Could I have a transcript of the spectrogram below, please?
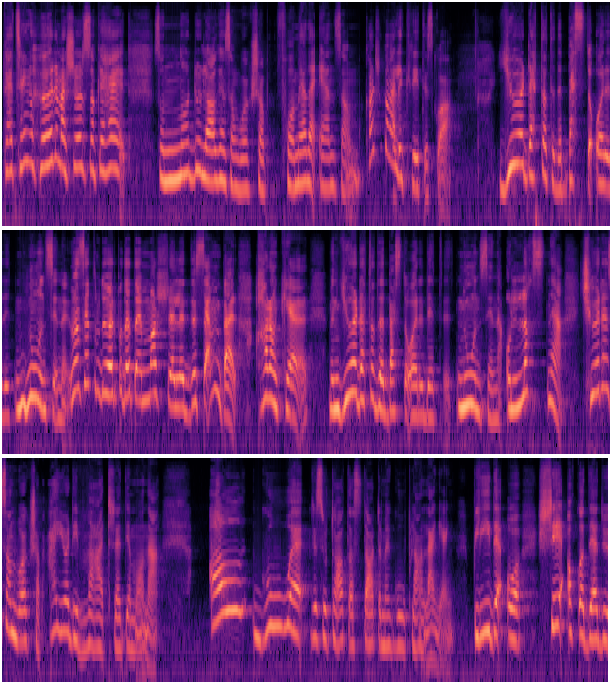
For jeg trenger å høre meg sjøl snakke høyt. Så når du lager en sånn workshop, få med deg en som kanskje kan være litt kritisk òg. Gjør dette til det beste året ditt noensinne. Uansett om du hører på dette i mars eller desember. I don't care. Men gjør dette til det beste året ditt noensinne. Og last ned. Kjør en sånn workshop. Jeg gjør de hver tredje måned. Alle gode resultater starter med god planlegging. Blir det å skje akkurat det du,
